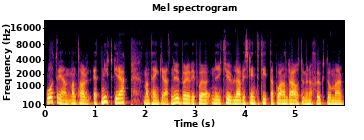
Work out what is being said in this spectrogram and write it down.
återigen, man tar ett nytt grepp. Man tänker att nu börjar vi på ny kula. Vi ska inte titta på andra autoimmuna sjukdomar.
